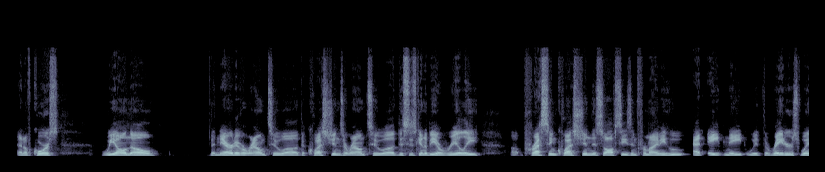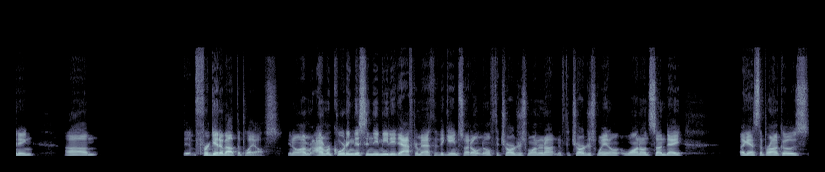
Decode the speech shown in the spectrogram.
And of course, we all know the narrative around Tua, the questions around Tua. This is going to be a really uh, pressing question this offseason for Miami, who at eight and eight with the Raiders winning. Um, Eh, forget about the playoffs. You know, I'm I'm recording this in the immediate aftermath of the game, so I don't know if the Chargers won or not. And if the Chargers won on, won on Sunday against the Broncos,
